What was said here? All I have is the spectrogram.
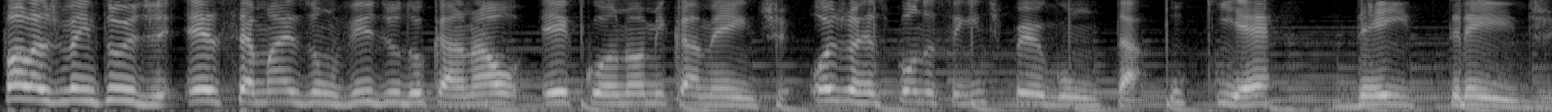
Fala juventude, esse é mais um vídeo do canal Economicamente. Hoje eu respondo a seguinte pergunta, o que é Day Trade?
